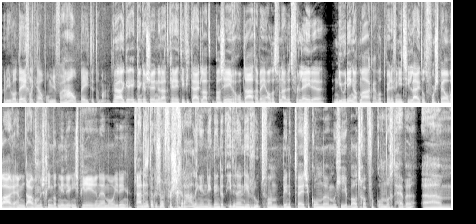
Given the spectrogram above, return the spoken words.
kunnen je wel degelijk helpen om je verhaal beter te maken. Ja, ik, ik denk als je inderdaad creativiteit laat baseren op data, ben je altijd vanuit het verleden nieuwe dingen aan het maken. Wat per definitie leidt tot voorspelbare en daarom misschien wat minder inspirerende en mooie dingen. Ja, er zit ook een soort verschraling in. Ik denk dat iedereen die roept van binnen twee seconden moet je je boodschap verkondigd hebben. Ehm,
